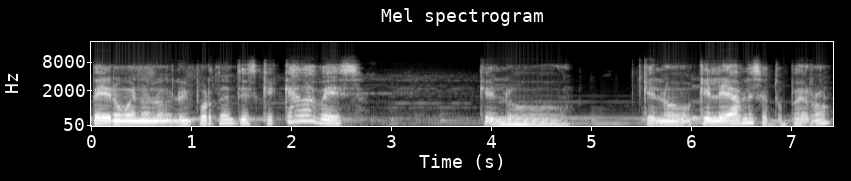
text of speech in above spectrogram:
Pero bueno, lo, importante es que cada vez que lo, que lo que le hables a tu perro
